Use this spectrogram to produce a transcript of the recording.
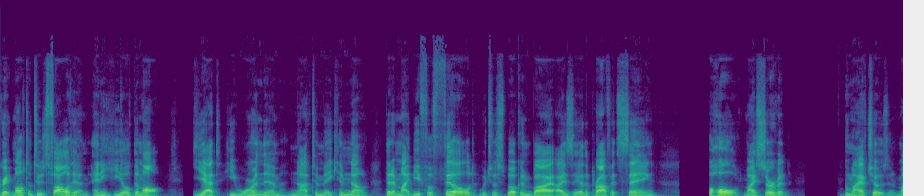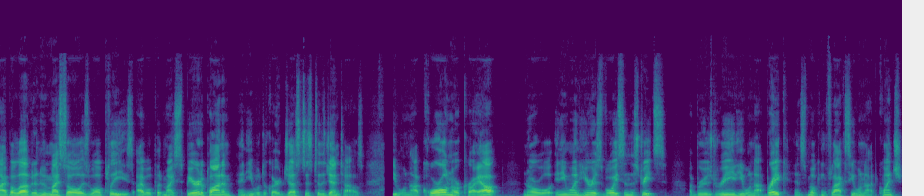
Great multitudes followed him, and he healed them all. Yet he warned them not to make him known, that it might be fulfilled, which was spoken by Isaiah the prophet, saying, Behold, my servant whom I have chosen, my beloved in whom my soul is well pleased. I will put my spirit upon him, and he will declare justice to the Gentiles. He will not quarrel nor cry out, nor will anyone hear his voice in the streets. A bruised reed he will not break, and smoking flax he will not quench,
